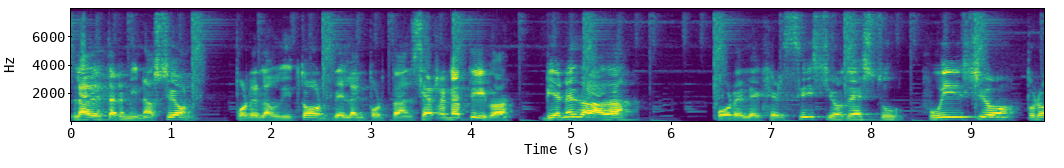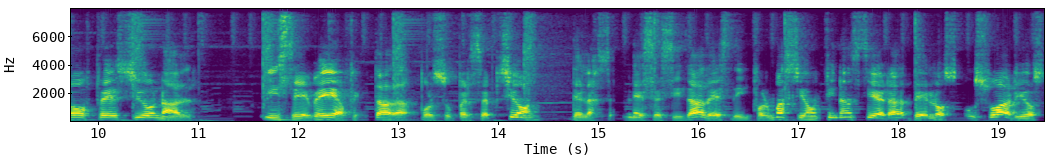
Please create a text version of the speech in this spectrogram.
La determinación por el auditor de la importancia relativa viene dada por el ejercicio de su juicio profesional y se ve afectada por su percepción de las necesidades de información financiera de los usuarios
